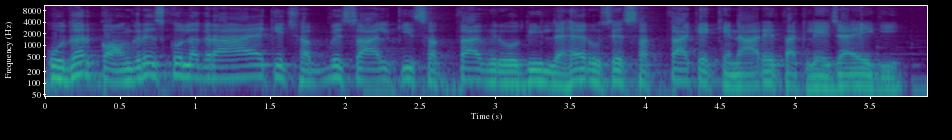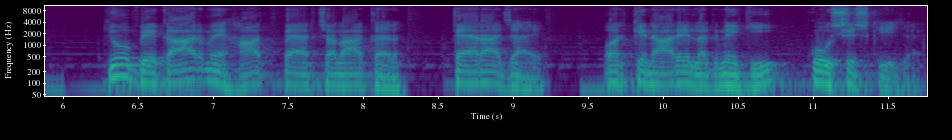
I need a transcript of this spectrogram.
उधर कांग्रेस को लग रहा है कि 26 साल की सत्ता विरोधी लहर उसे सत्ता के किनारे तक ले जाएगी। क्यों बेकार में हाथ पैर चलाकर तैरा जाए और किनारे लगने की कोशिश की जाए।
